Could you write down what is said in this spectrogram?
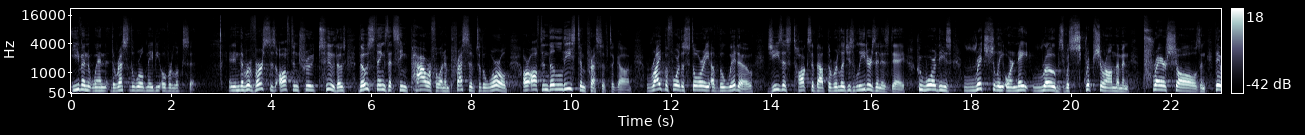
even when the rest of the world maybe overlooks it. And the reverse is often true too. Those, those things that seem powerful and impressive to the world are often the least impressive to God. Right before the story of the widow, Jesus talks about the religious leaders in his day who wore these richly ornate robes with scripture on them and prayer shawls. And they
